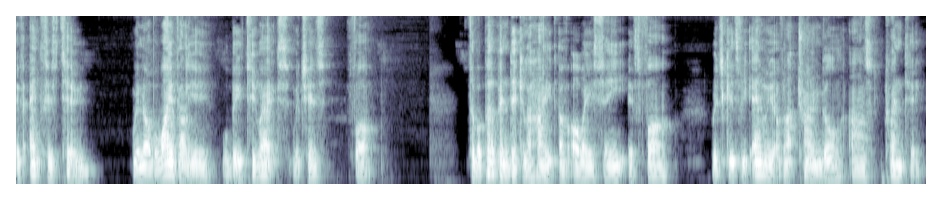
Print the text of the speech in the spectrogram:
If x is 2, we know the y value will be 2x, which is 4. So the perpendicular height of OAC is 4, which gives the area of that triangle as 20.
